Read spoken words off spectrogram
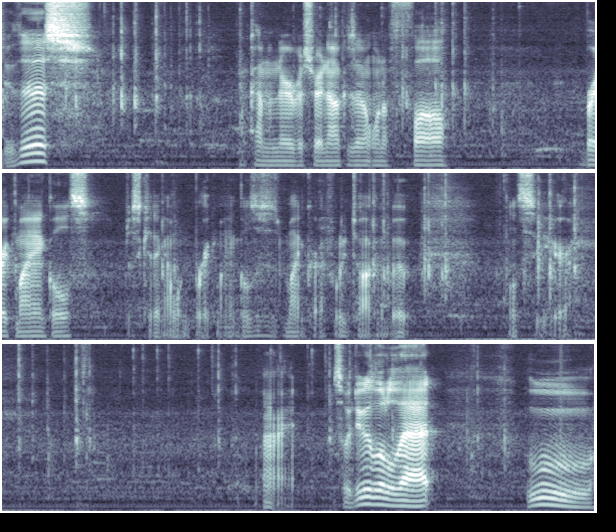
Do this. I'm kind of nervous right now because I don't want to fall. Break my ankles. Just kidding, I won't break my ankles. This is Minecraft. What are you talking about? Let's see here. Alright. So we do a little of that. Ooh.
